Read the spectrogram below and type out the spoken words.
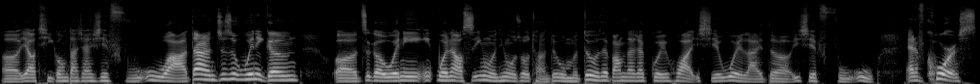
呃，要提供大家一些服务啊。当然，就是 Winnie 跟 呃这个维尼文老师英文听我说团队，我们都有在帮大家规划一些未来的一些服务。And of course,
